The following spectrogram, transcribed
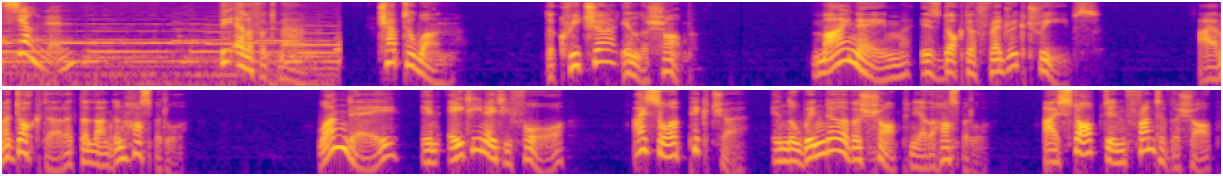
象人 The Elephant Man. Chapter 1 The Creature in the Shop. My name is Dr. Frederick Treves. I am a doctor at the London Hospital. One day, in 1884, I saw a picture in the window of a shop near the hospital. I stopped in front of the shop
